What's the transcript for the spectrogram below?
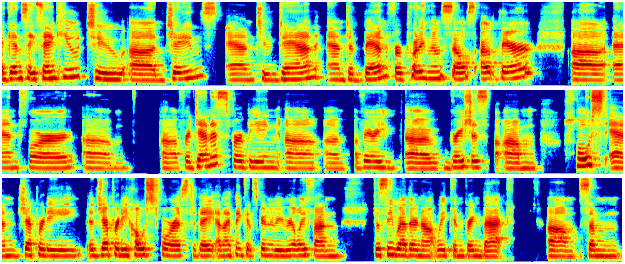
again say thank you to uh, james and to dan and to ben for putting themselves out there uh, and for um, uh, for Dennis for being uh, a, a, very uh, gracious um, host and Jeopardy Jeopardy host for us today, and I think it's going to be really fun to see whether or not we can bring back um, some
